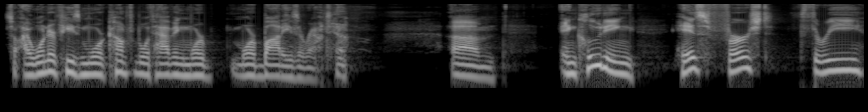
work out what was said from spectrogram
So I wonder if he's more comfortable with having more more bodies around him, um, including his first three.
